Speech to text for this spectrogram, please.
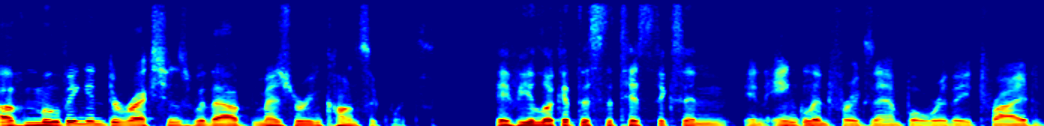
of moving in directions without measuring consequence. If you look at the statistics in in England, for example, where they tried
